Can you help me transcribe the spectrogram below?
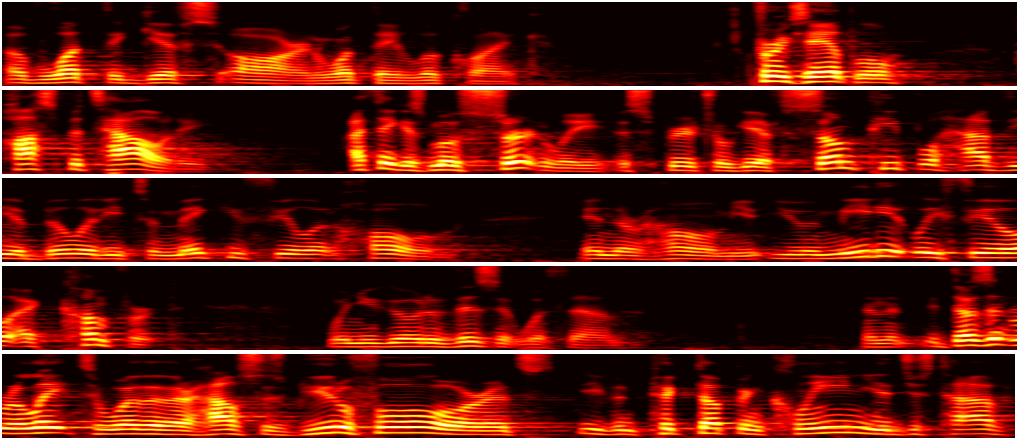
of what the gifts are and what they look like. For example, hospitality, I think, is most certainly a spiritual gift. Some people have the ability to make you feel at home in their home. You, you immediately feel at comfort when you go to visit with them. And it doesn't relate to whether their house is beautiful or it's even picked up and clean. You just have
